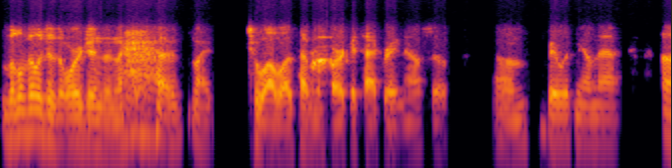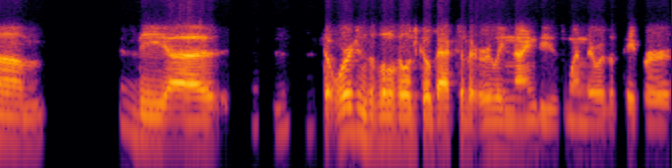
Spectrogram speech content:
Little Village's origins, and my Chihuahua is having a bark attack right now, so um, bear with me on that. Um, the uh, the origins of Little Village go back to the early '90s when there was a paper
